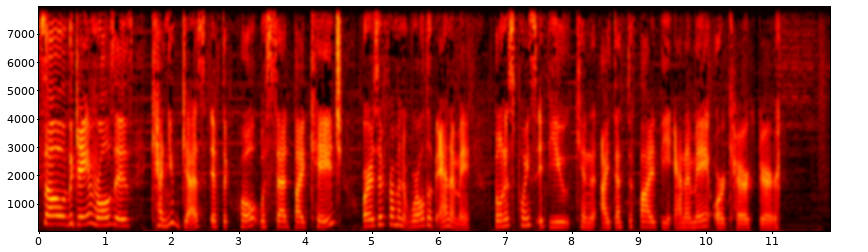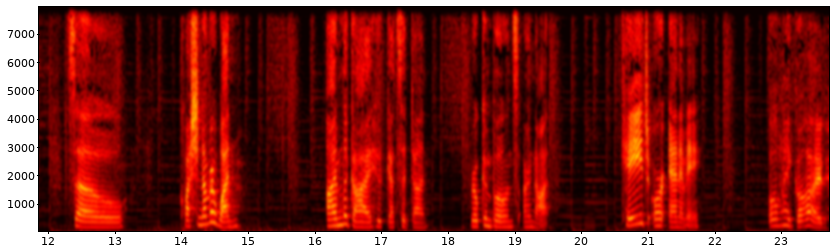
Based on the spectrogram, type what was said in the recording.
So the game rules is can you guess if the quote was said by Cage or is it from a world of anime? Bonus points if you can identify the anime or character. So, question number one I'm the guy who gets it done. Broken bones are not. Cage or anime? Oh my god.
